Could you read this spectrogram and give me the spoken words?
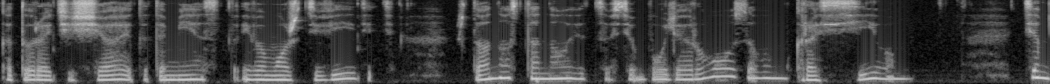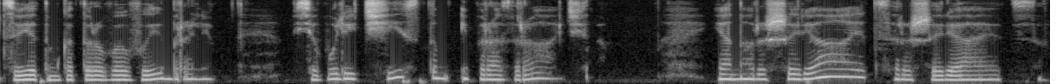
которая очищает это место. И вы можете видеть, что оно становится все более розовым, красивым, тем цветом, который вы выбрали, все более чистым и прозрачным. И оно расширяется, расширяется.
